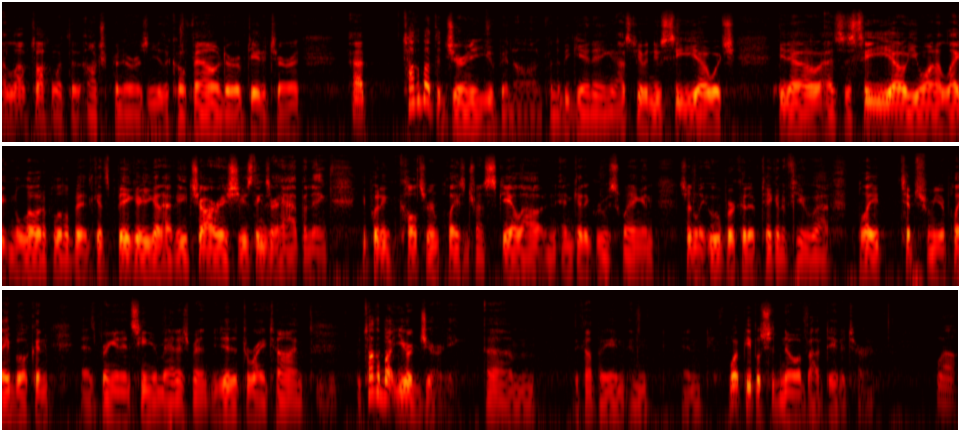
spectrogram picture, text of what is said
I love talking with the entrepreneurs, and you're the co-founder of Data Torrent. Uh, talk about the journey you've been on from the beginning. As you have a new CEO, which, you know, as a CEO, you want to lighten the load up a little bit. It gets bigger. You got to have HR issues. Things are happening. You're putting culture in place and trying to scale out and, and get a groove swing. And certainly Uber could have taken a few uh, play tips from your playbook and as bringing in senior management. You did it at the right time. But talk about your journey, um, the company, and, and, and what people should know about Data Torrent. Well,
